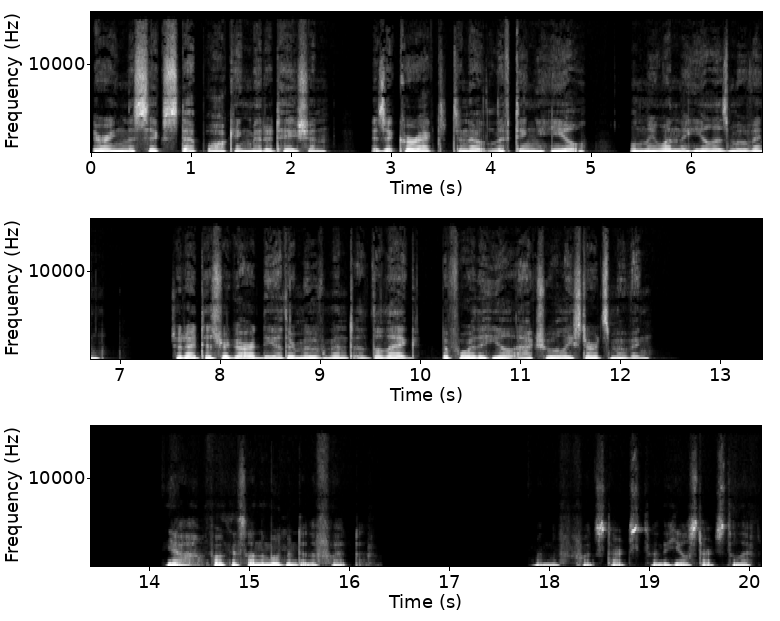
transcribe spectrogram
During the six step walking meditation, is it correct to note lifting heel only when the heel is moving? Should I disregard the other movement of the leg before the heel actually starts moving? Yeah, focus on the movement of the foot. When the foot starts to, the heel starts to lift.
